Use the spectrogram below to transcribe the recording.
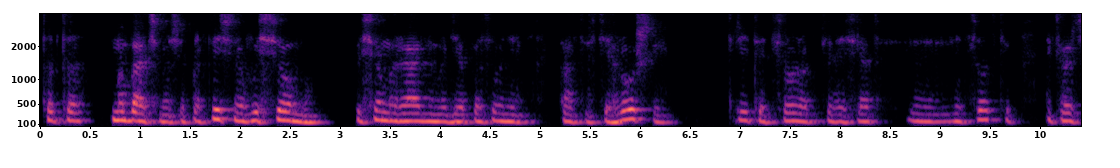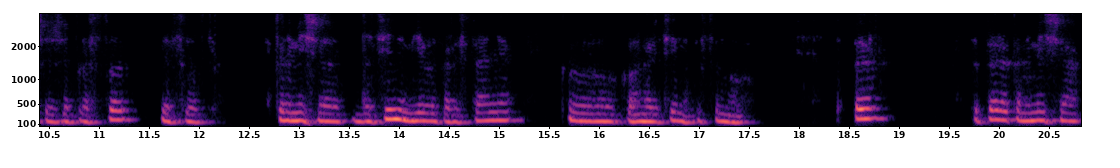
Тобто ми бачимо, що практично в усьому, в усьому реальному діапазоні вартості грошей 30, 40, 50 е, відсотків, не кажучи вже про 100 відсотків. Економічно доцільним є використання когенераційних установок. Тепер, тепер економічно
